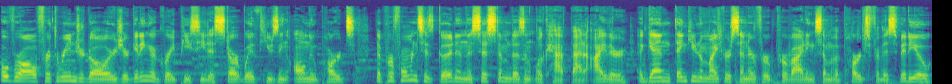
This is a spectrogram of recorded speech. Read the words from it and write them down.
Overall, for $300 you're getting a great PC to start with using all new parts, the performance is good and the system doesn't look half bad either. Again, thank you to Micro Center for providing some of the parts for this video,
